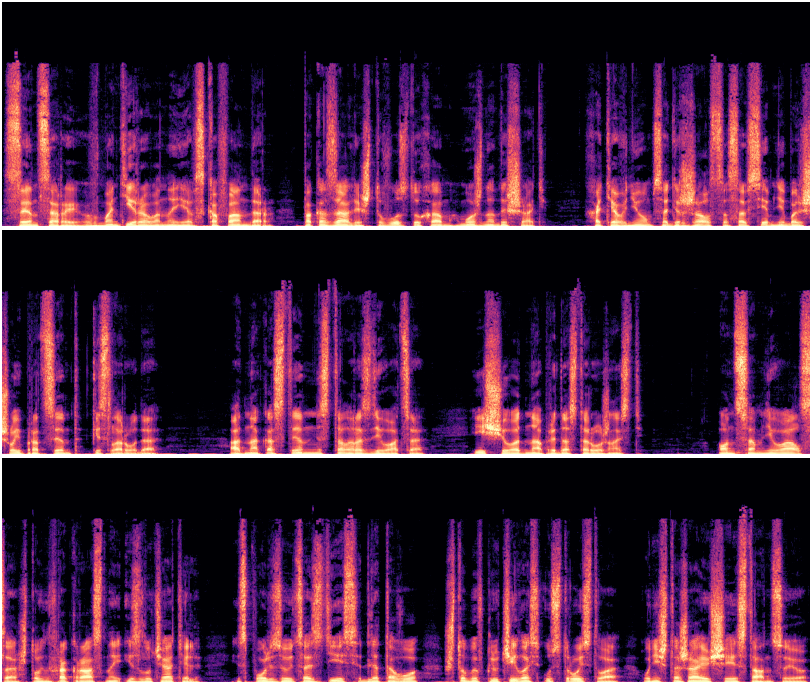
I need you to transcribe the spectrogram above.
Сенсоры, вмонтированные в скафандр, показали, что воздухом можно дышать, хотя в нем содержался совсем небольшой процент кислорода. Однако Стэн не стал раздеваться. Еще одна предосторожность. Он сомневался, что инфракрасный излучатель используется здесь для того, чтобы включилось устройство, уничтожающее станцию.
